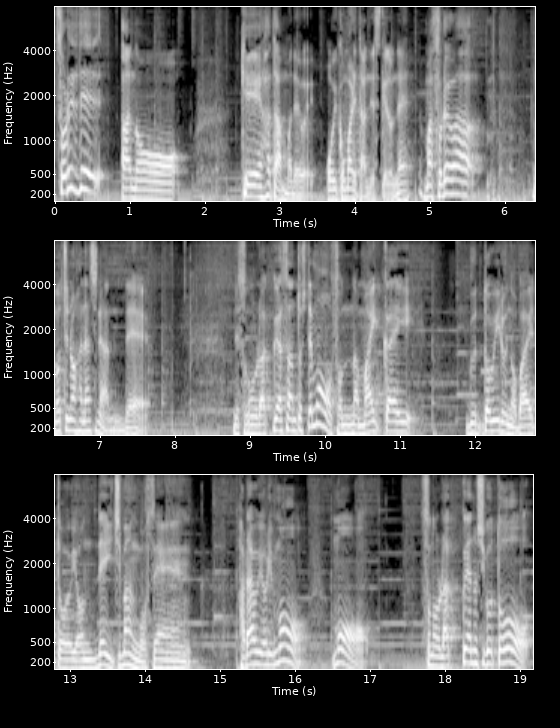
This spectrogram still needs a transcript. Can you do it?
それで、あの、経営破綻まで追い込まれたんですけどね。まあ、それは、後の話なんで、で、そのラック屋さんとしても、そんな毎回、グッドウィルのバイトを呼んで1万5000円払うよりも、もう、そのラック屋の仕事を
